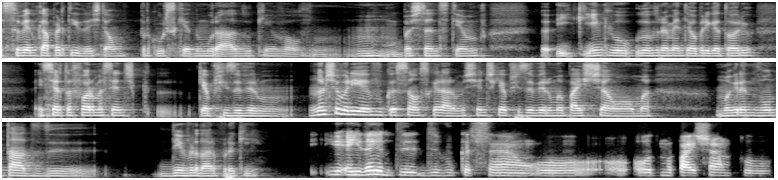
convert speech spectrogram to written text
sabendo que à partida isto é um percurso que é demorado, que envolve bastante tempo e que, em que o doutoramento é obrigatório, em certa forma sentes que, que é preciso haver, um, não lhe chamaria vocação se calhar, mas sentes que é preciso haver uma paixão ou uma, uma grande vontade de, de enverdar por aqui? A ideia de, de vocação ou, ou, ou, de uma paixão pelo,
